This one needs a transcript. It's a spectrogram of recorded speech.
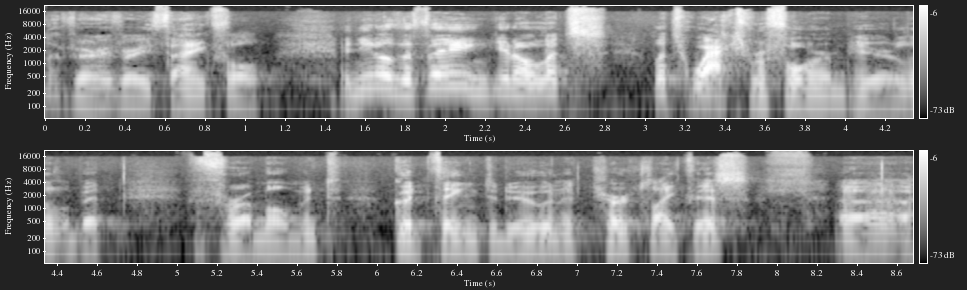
I'm very, very thankful. And you know, the thing, you know, let's, let's wax reformed here a little bit for a moment. Good thing to do in a church like this. Uh,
